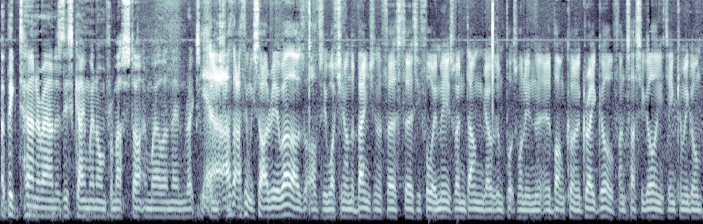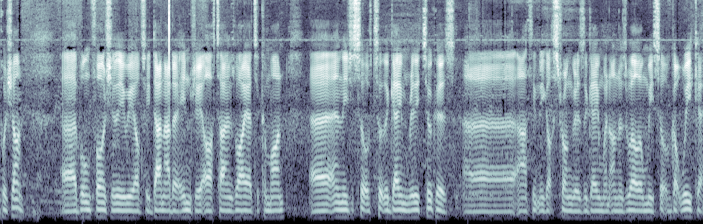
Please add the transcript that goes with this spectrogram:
A big turnaround as this game went on from us starting well and then Wrexham yeah. I, th- I, think we started really well. I was obviously watching on the bench in the first 30, 40 minutes when Down goes and puts one in the, in the bottom corner. Great goal, fantastic goal, and you think, can we go and push on? Uh, but unfortunately, we obviously Dan had an injury at half time well. He had to come on, uh, and he just sort of took the game, really took us. Uh, and I think we got stronger as the game went on as well, and we sort of got weaker.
